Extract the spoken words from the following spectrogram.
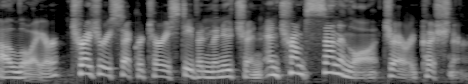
uh, lawyer, Treasury Secretary Steven Mnuchin, and Trump's son-in-law, Jared Kushner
